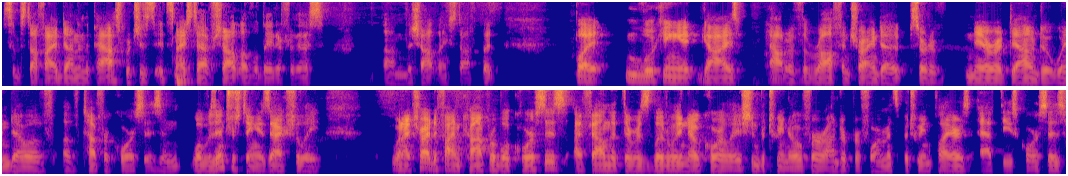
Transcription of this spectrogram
some stuff I had done in the past, which is it's nice to have shot level data for this, um, the shot length stuff. But but looking at guys out of the rough and trying to sort of narrow it down to a window of of tougher courses. And what was interesting is actually when I tried to find comparable courses, I found that there was literally no correlation between over or underperformance between players at these courses.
